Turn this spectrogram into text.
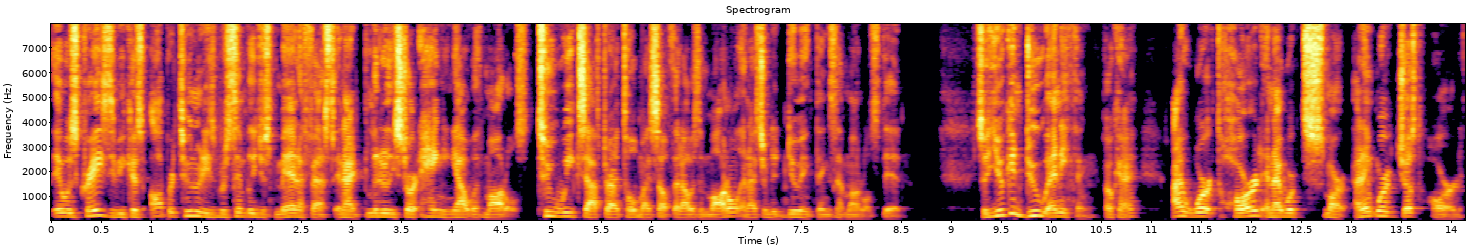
it was crazy because opportunities were simply just manifest, and I'd literally start hanging out with models. Two weeks after I told myself that I was a model, and I started doing things that models did. So you can do anything, okay? I worked hard and I worked smart. I didn't work just hard,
